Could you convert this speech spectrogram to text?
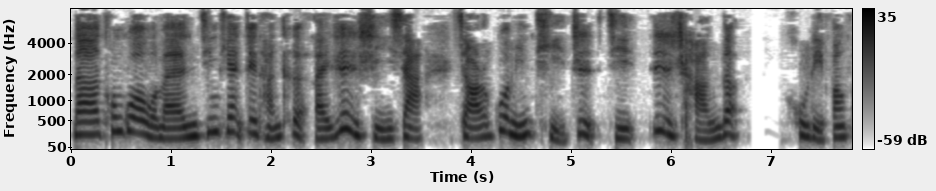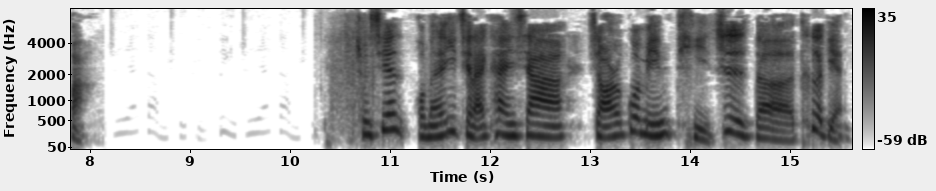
那通过我们今天这堂课来认识一下小儿过敏体质及日常的护理方法。首先，我们一起来看一下小儿过敏体质的特点。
